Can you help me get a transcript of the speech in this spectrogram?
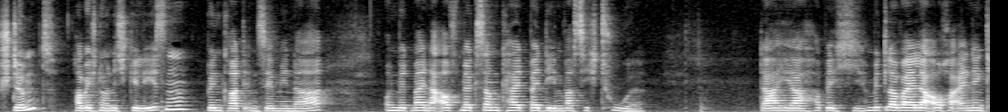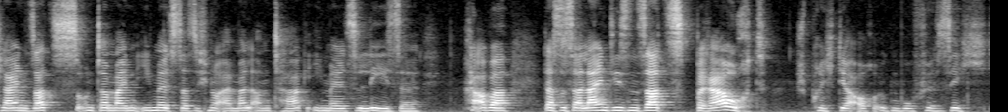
stimmt, habe ich noch nicht gelesen, bin gerade im Seminar und mit meiner Aufmerksamkeit bei dem, was ich tue. Daher habe ich mittlerweile auch einen kleinen Satz unter meinen E-Mails, dass ich nur einmal am Tag E-Mails lese. Aber dass es allein diesen Satz braucht, spricht ja auch irgendwo für sich.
